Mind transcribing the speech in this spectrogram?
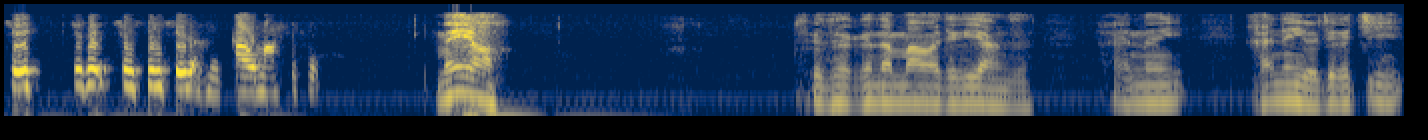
学就是修心学的很高吗？师傅？没有，所以他跟他妈妈这个样子，还能还能有这个记，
